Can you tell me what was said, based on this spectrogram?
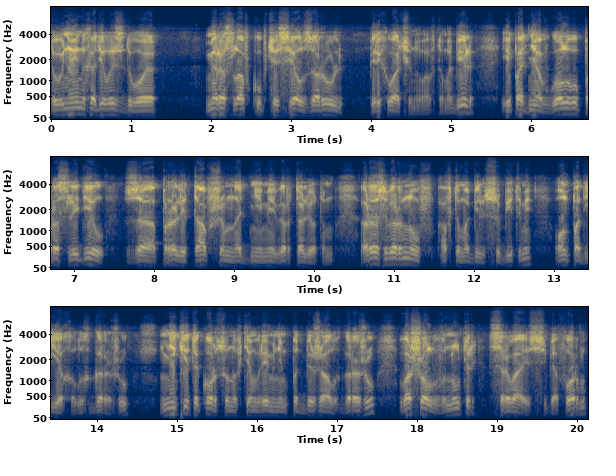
в ней находилось двое. Мирослав Купча сел за руль перехваченного автомобиля и, подняв голову, проследил за пролетавшим над ними вертолетом. Развернув автомобиль с убитыми, он подъехал к гаражу. Никита Корсунов тем временем подбежал к гаражу, вошел внутрь, срывая с себя форму.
